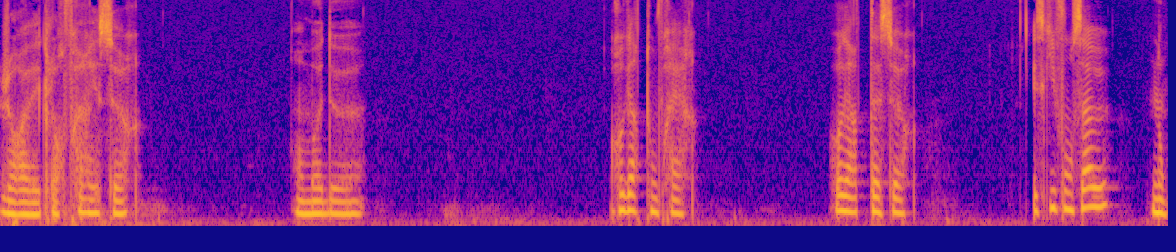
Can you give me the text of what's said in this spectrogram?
genre avec leurs frères et sœurs. En mode. Euh, regarde ton frère. Regarde ta sœur. Est-ce qu'ils font ça, eux? Non.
